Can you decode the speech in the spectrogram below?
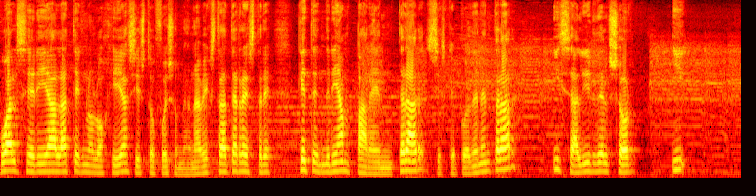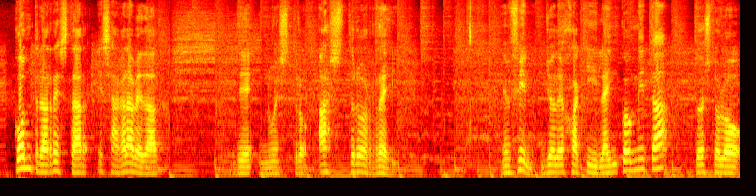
¿Cuál sería la tecnología, si esto fuese una nave extraterrestre, que tendrían para entrar, si es que pueden entrar, y salir del Sol y contrarrestar esa gravedad de nuestro astro rey? En fin, yo dejo aquí la incógnita, todo esto lo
